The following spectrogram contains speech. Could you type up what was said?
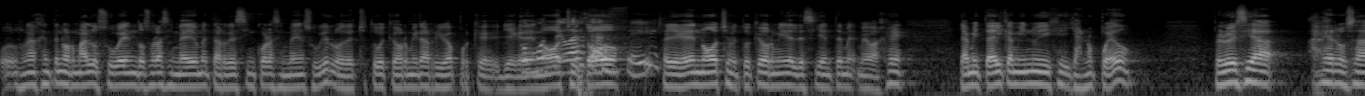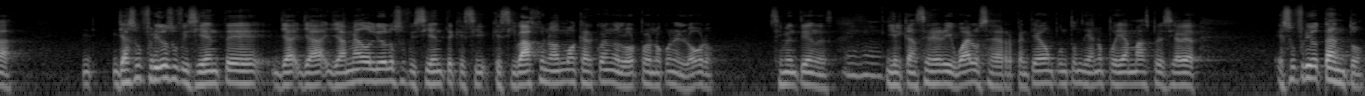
una gente normal lo sube en dos horas y media, yo me tardé cinco horas y media en subirlo. De hecho, tuve que dormir arriba porque llegué de ¿Cómo te noche y todo. O sea, llegué de noche, me tuve que dormir, el día siguiente me, me bajé. Y a mitad del camino dije, ya no puedo. Pero yo decía, a ver, o sea, ya sufrí lo suficiente, ya, ya, ya me ha dolido lo suficiente, que si, que si bajo no me voy a quedar con el dolor, pero no con el logro. ¿Sí me entiendes? Y el cáncer era igual, o sea, de repente llegaba un punto donde ya no podía más, pero decía, a ver, he sufrido tanto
